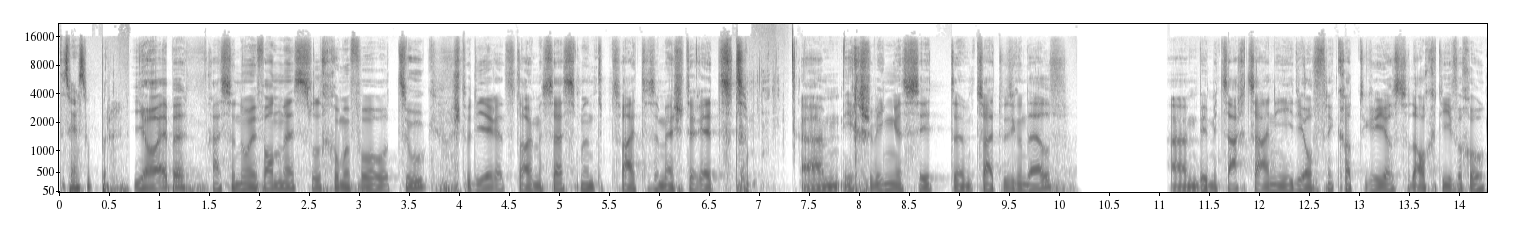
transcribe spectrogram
Das wäre super. Ja, eben. Ich heiße Neue Van Messel, komme von Zug, studiere jetzt hier im Assessment, im zweiten Semester jetzt. Ähm, ich schwinge seit ähm, 2011 ähm, bin mit 16 in die offene Kategorie, also zu den Aktiven gekommen.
